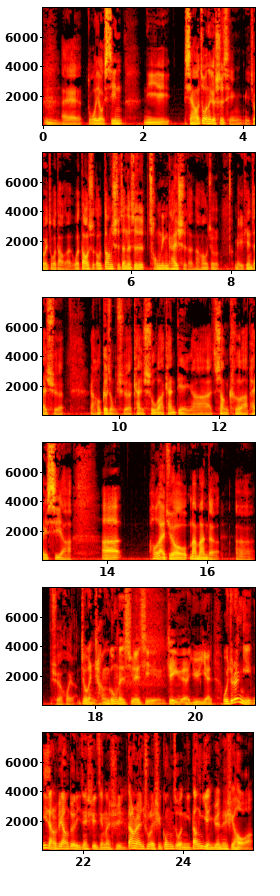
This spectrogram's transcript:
嗯，哎，多有心，你想要做那个事情，你就会做到了。我到时我当时真的是从零开始的，然后就每天在学，然后各种学，看书啊，看电影啊，上课啊，拍戏啊，呃，后来就慢慢的呃。学会了，就很成功的学起这个语言。我觉得你你讲的非常对的一件事情呢，是当然除了是工作，你当演员的时候啊，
